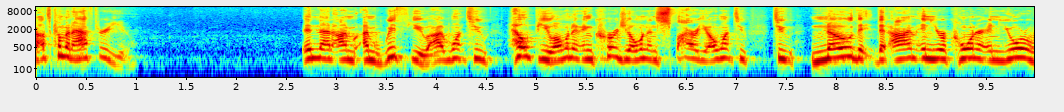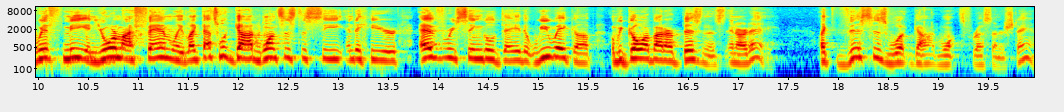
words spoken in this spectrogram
God's coming after you. In that I'm, I'm with you. I want to help you. I want to encourage you. I want to inspire you. I want to, to know that, that I'm in your corner and you're with me and you're my family. Like that's what God wants us to see and to hear every single day that we wake up and we go about our business in our day. Like this is what God wants for us to understand.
